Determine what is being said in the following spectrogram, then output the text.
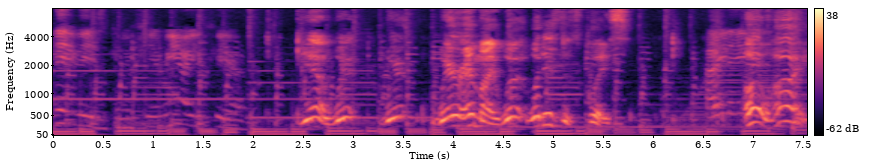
Hi David, can you hear me? Are you here? Yeah, where where where am I? What what is this place? Hi David. Oh, hi.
